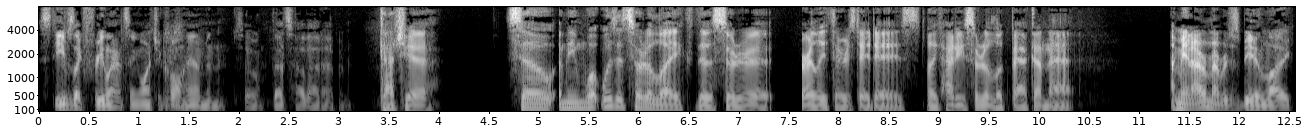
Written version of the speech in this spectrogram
Steve's like freelancing. Why don't you call him? And so that's how that happened. Gotcha. So, I mean, what was it sort of like those sort of early Thursday days? Like, how do you sort of look back on that? I mean, I remember just being like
